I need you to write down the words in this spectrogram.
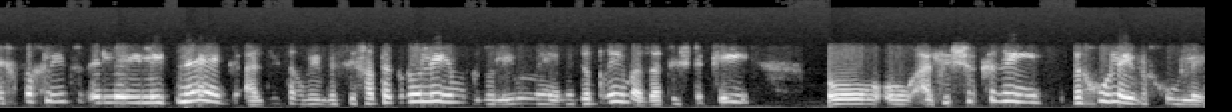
איך צריך להת, להתנהג, אל תתערבי בשיחת הגדולים, גדולים אה, מדברים, אז אל תשתקי, או, או אל תשקרי, וכולי וכולי.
